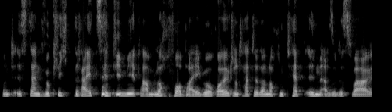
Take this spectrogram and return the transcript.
und ist dann wirklich drei Zentimeter am Loch vorbeigerollt und hatte dann noch ein Tap-In. Also das war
